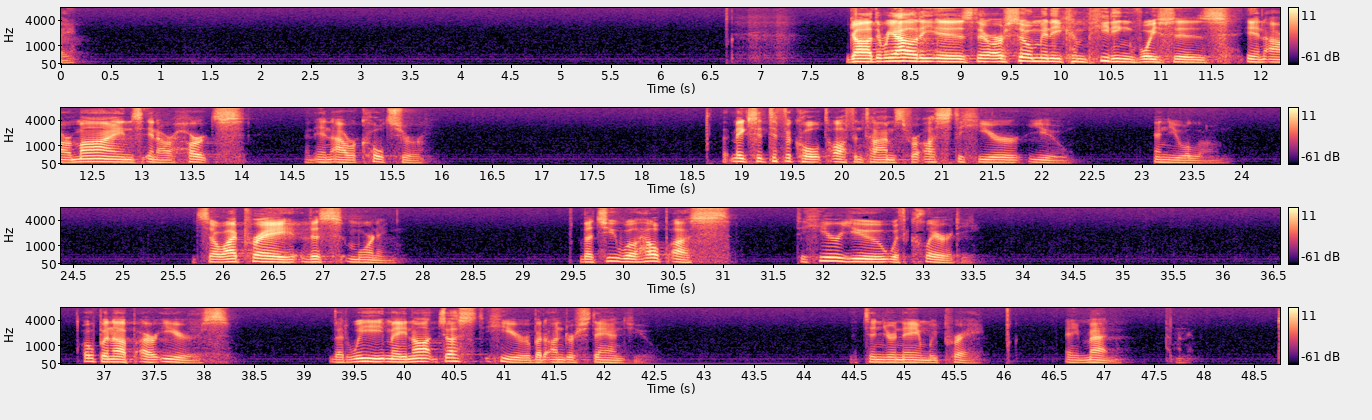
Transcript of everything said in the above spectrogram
God, the reality is there are so many competing voices in our minds, in our hearts, and in our culture. That makes it difficult oftentimes for us to hear you and you alone. So I pray this morning that you will help us to hear you with clarity. Open up our ears that we may not just hear but understand you. It's in your name we pray. Amen.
